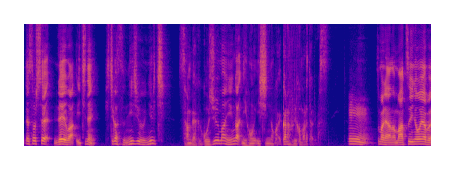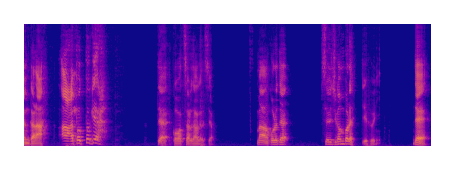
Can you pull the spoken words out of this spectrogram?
でそして、令和1年7月22日、350万円が日本維新の会から振り込まれております。うん。つまり、あの、松井の親分から、ああ、取っとけやって告発されたわけですよ。まあ、これで政治頑張れっていうふうに。で、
